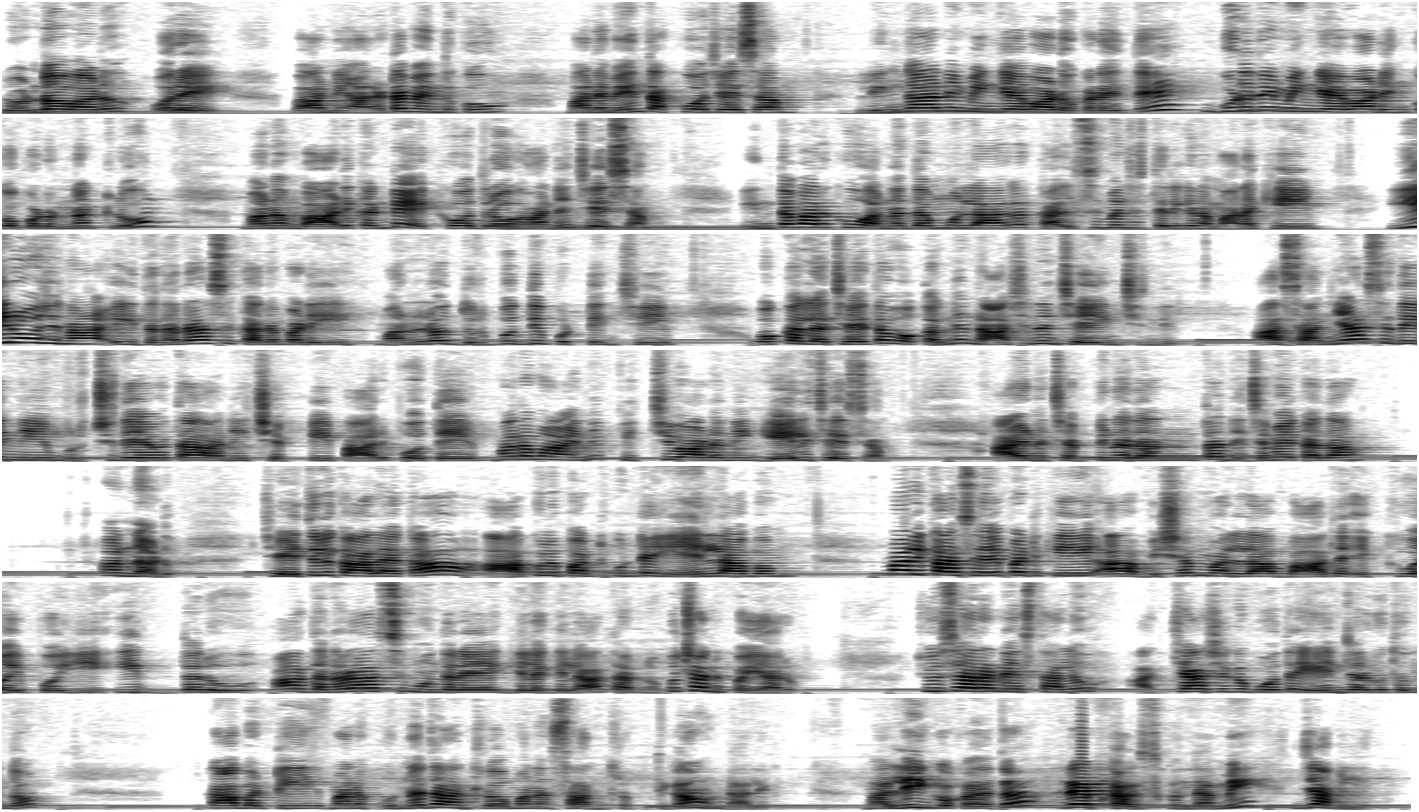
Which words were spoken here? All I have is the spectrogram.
రెండోవాడు ఒరే వాడిని అనటం ఎందుకు? మనమేం తక్కువ చేశాం? లింగాన్ని మింగేవాడు ఒకడైతే గుడిని మింగేవాడు ఇంకొకడు ఉన్నట్లు మనం వాడికంటే ఎక్కువ ద్రోహాన్ని చేశాం. ఇంతవరకు అన్నదమ్ములాగా కలిసిమెలిసి తిరిగిన మనకి ఈ రోజున ఈ ధనరాశి కనబడి మనలో దుర్బుద్ధి పుట్టించి ఒకళ్ళ చేత ఒకరిని నాశనం చేయించింది. ఆ సన్యాసి దీన్ని మృత్యుదేవత అని చెప్పి పారిపోతే మనం ఆయన్ని పిచ్చివాడని గేలి చేశాం. ఆయన చెప్పినదంతా నిజమే కదా? అన్నాడు. చేతులు కాలేక ఆకులు పట్టుకుంటే ఏం లాభం? మరి కాసేపటికి ఆ విషం వల్ల బాధ ఎక్కువైపోయి ఇద్దరు ఆ ధనరాశి ముందరే గిలగిలా తన్నుకు చనిపోయారు. చూసారా నేస్తాలు అత్యాశకు పోతే ఏం జరుగుతుందో? కాబట్టి మనకున్న దాంట్లో మనం సంతృప్తిగా ఉండాలి. మళ్ళీ ఇంకొకరితో రేపు కలుసుకుందాం మీ జాబిల్లి.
